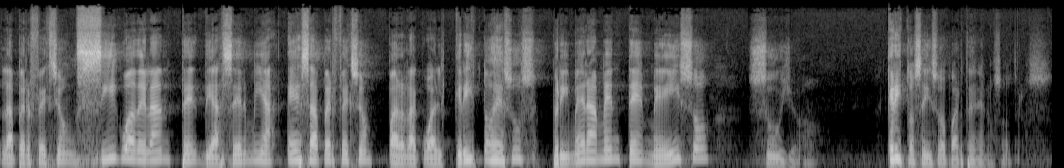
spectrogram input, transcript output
la perfección, sigo adelante de hacer mía esa perfección para la cual Cristo Jesús primeramente me hizo suyo. Cristo se hizo parte de nosotros.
